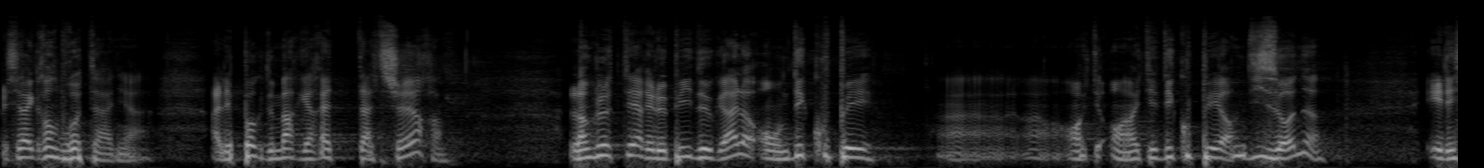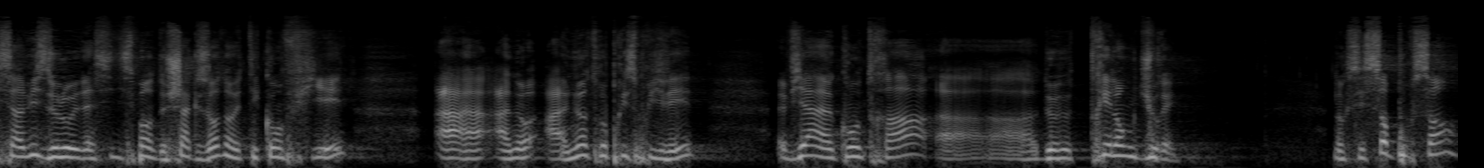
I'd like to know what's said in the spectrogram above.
mais c'est la Grande-Bretagne. À l'époque de Margaret Thatcher, l'Angleterre et le pays de Galles ont, découpé, euh, ont, été, découpés en dix zones et les services de l'eau et d'assainissement de chaque zone ont été confiés à, une entreprise privée via un contrat euh, de très longue durée. Donc c'est 100%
